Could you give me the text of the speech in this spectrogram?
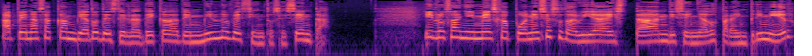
apenas ha cambiado desde la década de 1960. Y los animes japoneses todavía están diseñados para imprimir,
